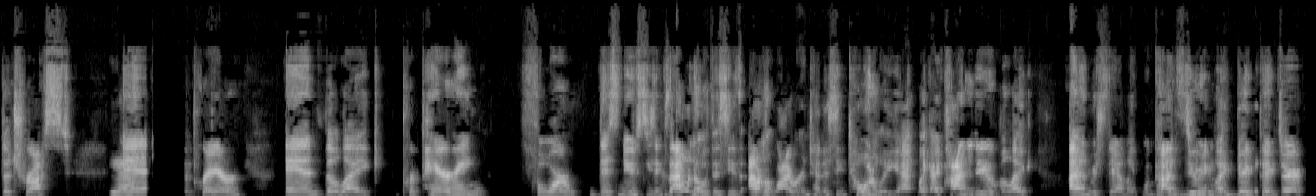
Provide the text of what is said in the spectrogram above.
the trust yeah. and the prayer and the like preparing for this new season because I don't know what this season. I don't know why we're in Tennessee totally yet. Like I kind of do, but like I understand like what God's doing, like big picture.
